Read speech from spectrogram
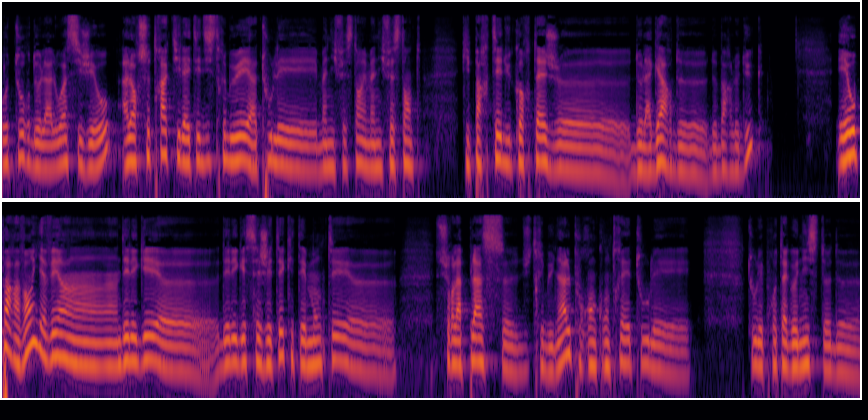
autour de la loi CIGEO. Alors, ce tract, il a été distribué à tous les manifestants et manifestantes qui partaient du cortège euh, de la gare de, Bar-le-Duc. Et auparavant, il y avait un, délégué, euh, CGT qui était monté euh, sur la place du tribunal pour rencontrer tous les tous les protagonistes de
